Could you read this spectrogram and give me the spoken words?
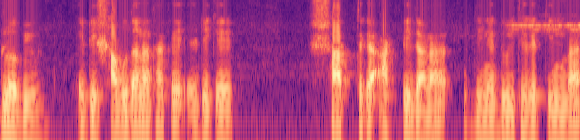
গ্লোবিউল। এটি সাবুদানা থাকে, এটিকে সাত থেকে আটটি দানা দিনে দুই থেকে তিনবার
